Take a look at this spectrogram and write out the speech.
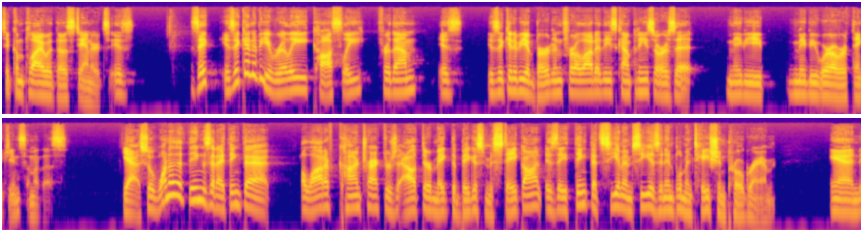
to comply with those standards? Is is it is it going to be really costly for them? Is is it going to be a burden for a lot of these companies, or is it maybe maybe we're overthinking some of this? Yeah. So one of the things that I think that a lot of contractors out there make the biggest mistake on is they think that CMMC is an implementation program. And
